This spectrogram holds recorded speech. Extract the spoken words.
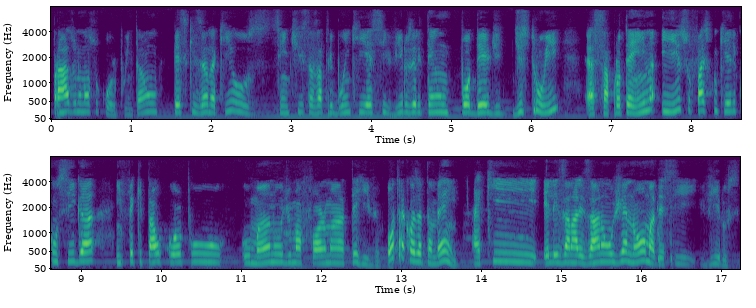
prazo no nosso corpo. Então, pesquisando aqui, os cientistas atribuem que esse vírus ele tem um poder de destruir essa proteína e isso faz com que ele consiga infectar o corpo humano de uma forma terrível. Outra coisa também é que eles analisaram o genoma desse vírus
